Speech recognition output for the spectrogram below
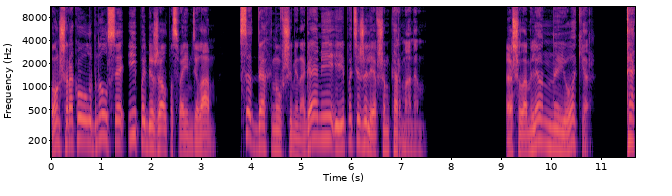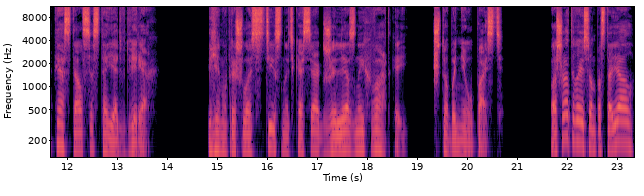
он широко улыбнулся и побежал по своим делам с отдохнувшими ногами и потяжелевшим карманом. Ошеломленный Окер так и остался стоять в дверях. Ему пришлось стиснуть косяк железной хваткой, чтобы не упасть. Пошатываясь, он постоял,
